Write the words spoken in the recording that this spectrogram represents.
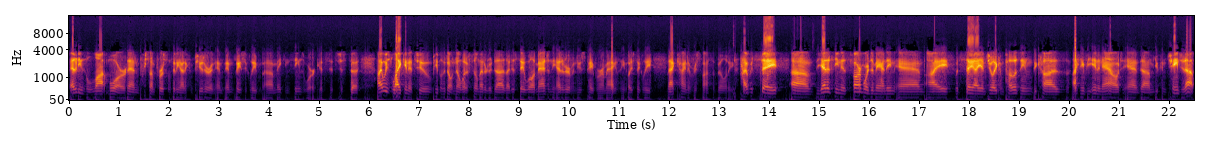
editing is a lot more than some person sitting at a computer and, and, and basically uh, making scenes work. It's it's just uh, I always liken it to people who don't know what a film editor does. I just say, well, imagine the editor of a newspaper or a magazine, basically that kind of responsibility. I would say uh, the editing is far more demanding, and I would say I enjoy composing because I can be in and out, and um, you can change it up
